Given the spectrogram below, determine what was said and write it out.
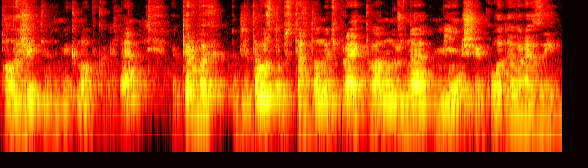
положительными кнопками. Да? Во-первых, для того, чтобы стартануть проект, вам нужно меньше кода в разы.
